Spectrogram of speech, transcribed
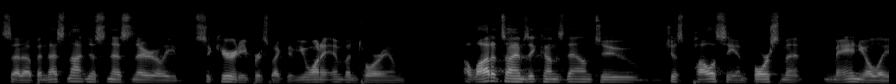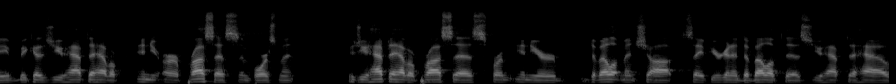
set up, and that's not just necessarily security perspective. You want to inventory them. A lot of times it comes down to just policy enforcement manually because you have to have a in your or process enforcement because you have to have a process from in your development shop. Say if you're going to develop this, you have to have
